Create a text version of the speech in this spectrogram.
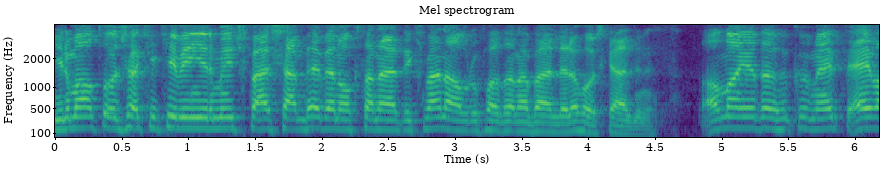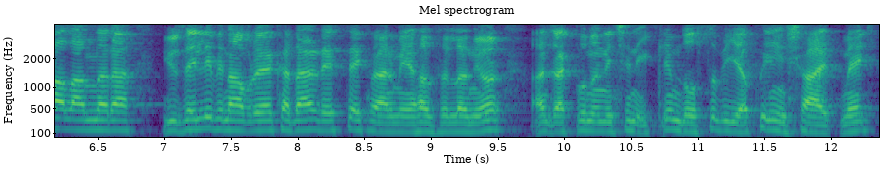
26 Ocak 2023 Perşembe ben Oksan Erdikmen Avrupa'dan haberlere hoş geldiniz. Almanya'da hükümet ev alanlara 150 bin avroya kadar destek vermeye hazırlanıyor. Ancak bunun için iklim dostu bir yapı inşa etmek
